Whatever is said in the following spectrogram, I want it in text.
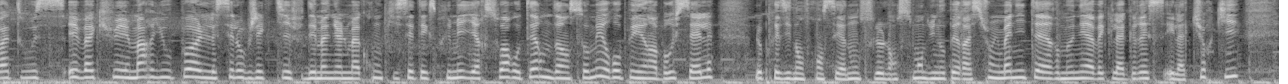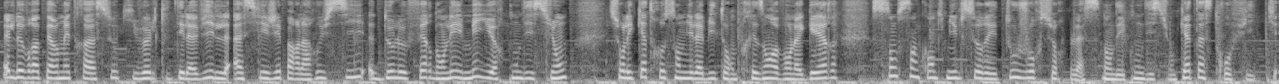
à tous. Évacuer Mariupol, c'est l'objectif d'Emmanuel Macron qui s'est exprimé hier soir au terme d'un sommet européen à Bruxelles. Le président français annonce le lancement d'une opération humanitaire menée avec la Grèce et la Turquie. Elle devra permettre à ceux qui veulent quitter la ville assiégée par la Russie de le faire dans les meilleures conditions. Sur les 400 000 habitants présents avant la guerre, 150 000 seraient toujours sur place dans des conditions catastrophiques.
